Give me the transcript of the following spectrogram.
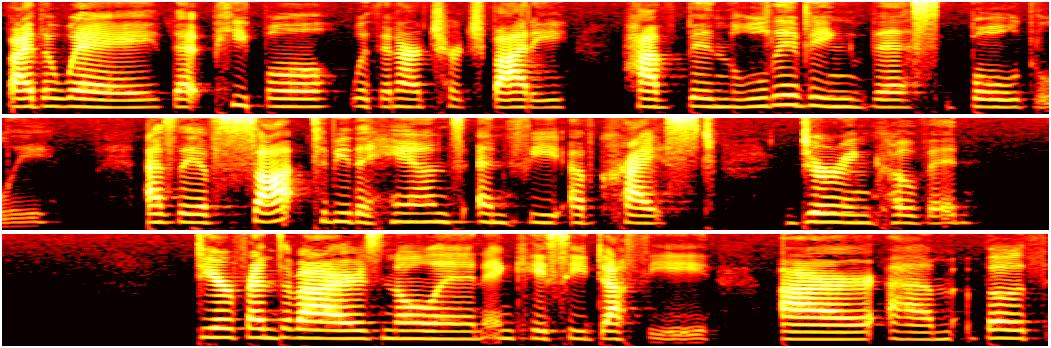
by the way that people within our church body have been living this boldly as they have sought to be the hands and feet of Christ during COVID. Dear friends of ours, Nolan and Casey Duffy, are um, both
